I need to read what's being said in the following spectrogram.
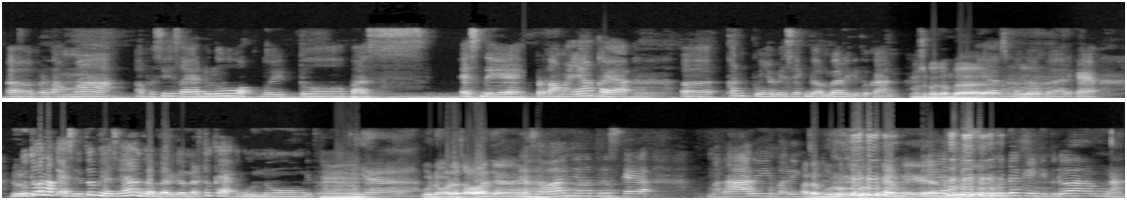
Eh, pertama, apa sih saya dulu waktu itu pas SD, pertamanya kayak eh, kan punya basic gambar gitu kan? Kamu suka gambar? Iya suka gambar kayak dulu tuh anak SD tuh biasanya gambar-gambar tuh kayak gunung gitu. Hmm, Iya. gunung ada sawahnya. Ada sawahnya, terus kayak matahari paling Ada burung huruf M ya kan? iya udah kayak gitu doang nah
